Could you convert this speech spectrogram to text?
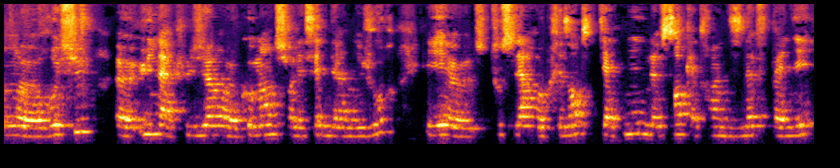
ont reçu euh, une à plusieurs euh, commandes sur les sept derniers jours. Et euh, tout cela représente 4 999 paniers.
